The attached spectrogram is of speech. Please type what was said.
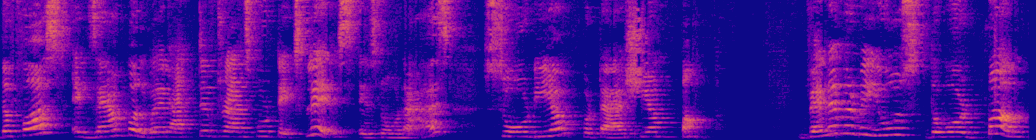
The first example where active transport takes place is known as sodium potassium pump. Whenever we use the word pump,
